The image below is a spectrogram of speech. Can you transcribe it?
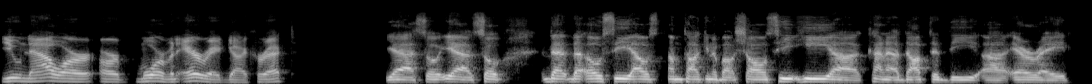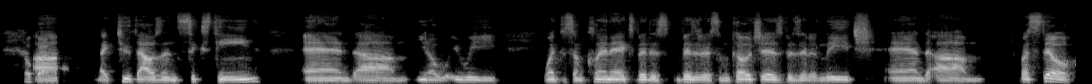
you now are are more of an air raid guy, correct? Yeah, so yeah, so that the OC I was I'm talking about Charles. He he uh, kind of adopted the uh, air raid, okay. uh, like 2016, and um, you know we, we, went to some clinics, visited visited some coaches, visited Leach, and um, but still,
